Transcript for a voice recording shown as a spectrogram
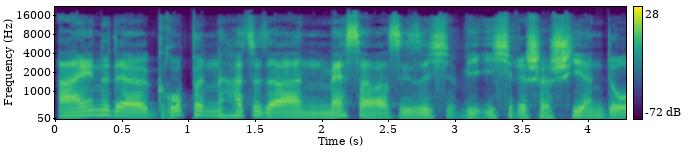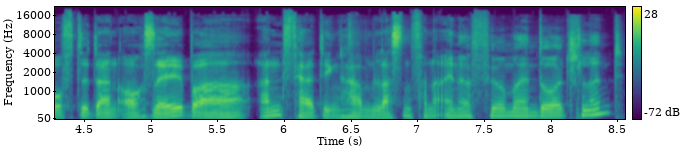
eine der Gruppen hatte da ein Messer, was sie sich, wie ich recherchieren durfte, dann auch selber anfertigen haben lassen von einer Firma in Deutschland.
